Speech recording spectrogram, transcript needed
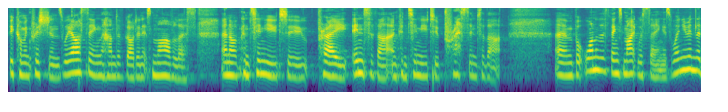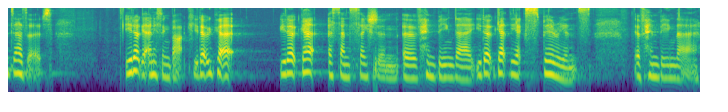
becoming Christians. We are seeing the hand of God, and it's marvelous. And I'll continue to pray into that and continue to press into that. Um, but one of the things Mike was saying is when you're in the desert, you don't get anything back. You don't get you don't get a sensation of him being there. You don't get the experience of him being there.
